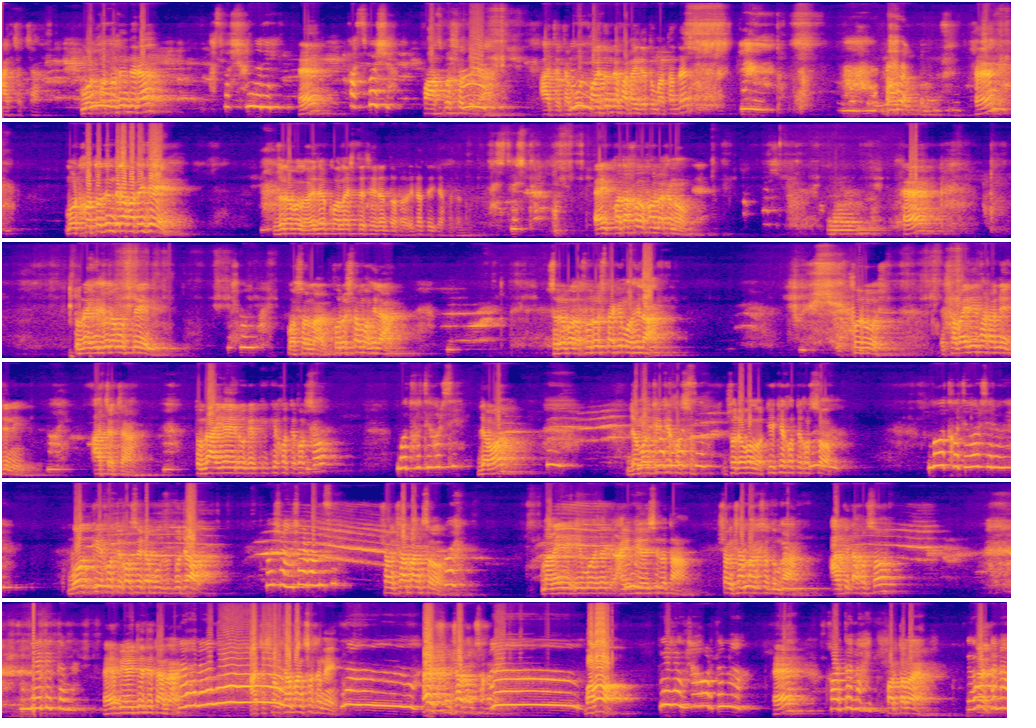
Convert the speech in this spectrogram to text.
আচ্ছা আচ্ছা। মোট কতদিন ধরে? পাঁচ বছর ধরে। হ্যাঁ? পাঁচ বছর। পাঁচ বছর ধরে। আচ্ছা আচ্ছা। মোট রে ফাটাই যে তোমার তাতে? হ্যাঁ? মোট কতদিন ধরে ফাটাইছে জোরা বলো এই যে কল আসতেছে এটা ধরো এটাতেই যা ফাটানো এই কথা কল খাও না কেন? হ্যাঁ? তোমরা হিন্দু না মুসলিম? মুসলমান। পুরুষ না মহিলা? সুরে বলো পুরুষ নাকি মহিলা? পুরুষ। সবাইরই ফাটানো এই নয় আচ্ছা আচ্ছা। তোমরা আইয়া এই রোগের কি কি ক্ষতি করছ? বহুত ক্ষতি করছে। যেমন? যেমন কি কি করছ? সুরে বলো কি কি ক্ষতি করছ? বহুত ক্ষতি করছে রোগী বহুত কি ক্ষতি করছ এটা বুঝাও। সংসার ভাঙছে। সংসার ভাঙছো ওই মানে এই মহিলা আমি বিয়ে হয়েছিল তা। সংসার ভাঙছো তোমরা। আর কি তা করছ? বিয়ে দেখতাম না। হ্যাঁ বিয়ে হইতে দিতা না। আচ্ছা সংসার ভাঙছো কেনে এই সংসার ভাঙছো কেনে বলো। কি সংসার করতো না। হ্যাঁ? করতো না করতো না। করতো না।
